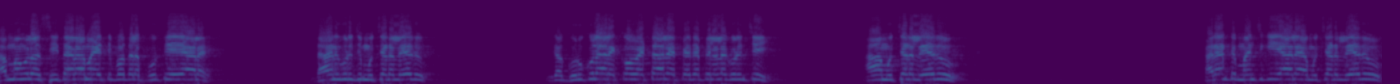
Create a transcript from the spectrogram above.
ఖమ్మంలో సీతారామ ఎత్తిపోతల పూర్తి చేయాలి. దాని గురించి ముచ్చట లేదు. ఇంకా గురుకులాలు ఎక్కువ పెట్టాలి పేద పిల్లల గురించి. ఆ ముచ్చట లేదు. కరెంటు మంచికి ఇవ్వాలి ఆ ముచ్చట లేదు.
